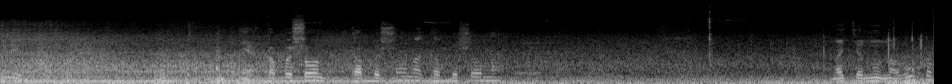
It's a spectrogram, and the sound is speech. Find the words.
Блін. Ні, капюшон, капюшона, капюшона. Натяну на вухо.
